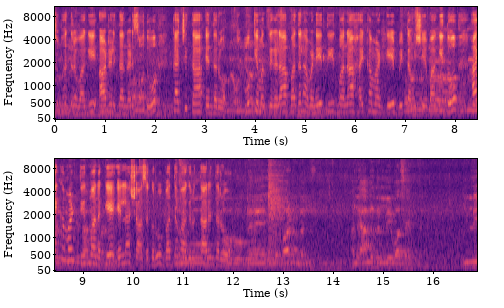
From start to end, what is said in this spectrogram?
ಸುಭದ್ರವಾಗಿ ಆಡಳಿತ ನಡೆಸುವುದು ಖಚಿತ ಎಂದರು. ಮುಖ್ಯಮಂತ್ರಿಗಳ ಬದಲಾವಣೆ ತೀರ್ಮಾನ ಹೈಕಮಾಂಡ್ಗೆ ಬಿಟ್ಟ ವಿಷಯವಾಗಿದ್ದು, ಹೈಕಮಾಂಡ್ ತೀರ್ಮಾನಕ್ಕೆ ಎಲ್ಲ ಶಾಸಕರು ಬದ್ಧವಾಗಿರುತ್ತಾರೆಂದರು. ಅಲ್ಲಿ ಆಂಧ್ರದಲ್ಲಿ ವಾಸ ಇರ್ತಾರೆ. ಇಲ್ಲಿ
